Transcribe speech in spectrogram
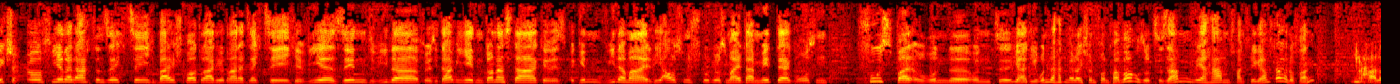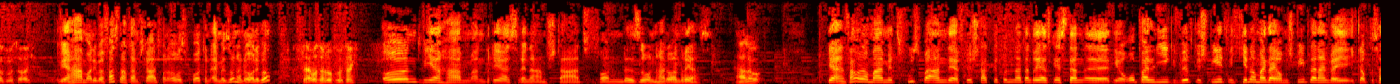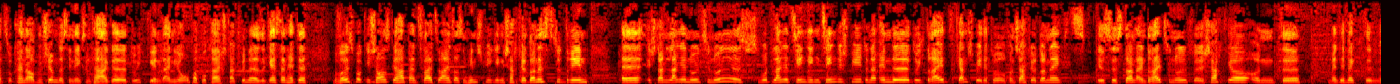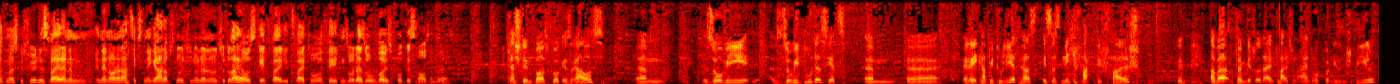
Big Show 468 bei Sportradio 360. Wir sind wieder für Sie da wie jeden Donnerstag. Es beginnen wieder mal die Außenstudios Malta mit der großen Fußballrunde und äh, ja, die Runde hatten wir euch schon vor ein paar Wochen so zusammen. Wir haben Frank Pfleger am Start. Hallo Frank. Hallo, grüße euch. Wir haben Oliver Fassnacht am Start von Eurosport und Amazon. Hallo Oliver. Servus, hallo, grüß euch. Und wir haben Andreas Renner am Start von der Sohn. Hallo Andreas. Hallo. Ja, dann fangen wir doch mal mit Fußball an, der frisch stattgefunden hat. Andreas, gestern äh, die Europa League wird gespielt. Ich gehe nochmal gleich auf den Spielplan ein, weil ich glaube, das hat so keiner auf dem Schirm, dass die nächsten Tage durchgehend ein Europapokal stattfindet. Also gestern hätte Wolfsburg die Chance gehabt, ein 2 zu 1 aus dem Hinspiel gegen Schachtja Donetsk zu drehen. Äh, es stand lange 0 zu 0, es wurde lange 10 gegen 10 gespielt und am Ende durch drei ganz späte Tore von Schachtja Donetsk ist es dann ein 3 zu 0 für Schachtja und äh, im Endeffekt äh, hat man das Gefühl, es war ja dann im, in der 89. egal, ob es 0 zu 0 oder 0 zu 3 ausgeht, weil die zwei Tore fehlten so oder so. Wolfsburg ist raus, Andreas. Das stimmt, Wolfsburg ist raus. Ähm, so wie so wie du das jetzt ähm, äh, rekapituliert hast, ist es nicht faktisch falsch, aber vermittelt einen falschen Eindruck von diesem Spiel,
